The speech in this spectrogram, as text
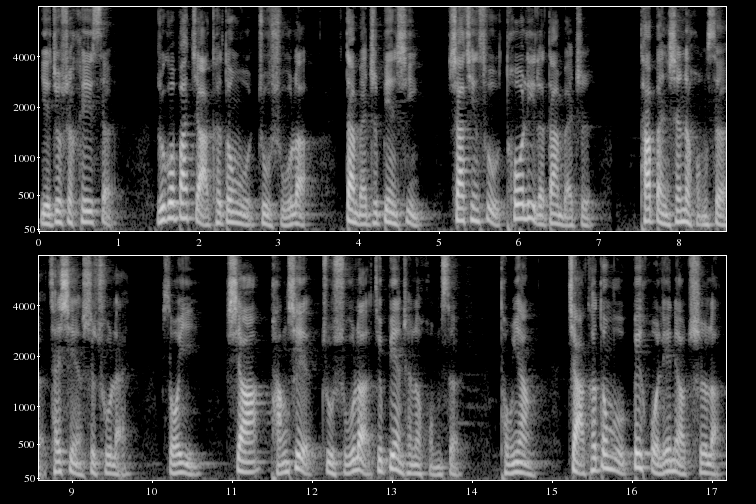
也就是黑色。如果把甲壳动物煮熟了，蛋白质变性，虾青素脱离了蛋白质，它本身的红色才显示出来。所以，虾、螃蟹煮熟了就变成了红色。同样，甲壳动物被火烈鸟吃了，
